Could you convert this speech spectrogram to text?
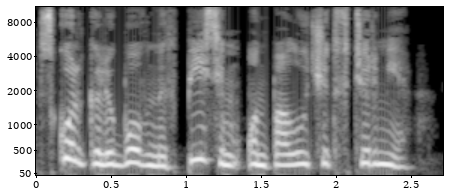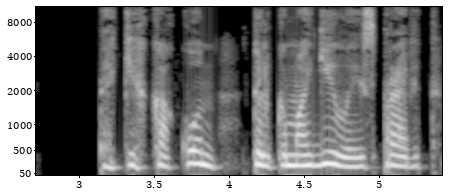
сколько любовных писем он получит в тюрьме. Таких, как он, только могила исправит».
